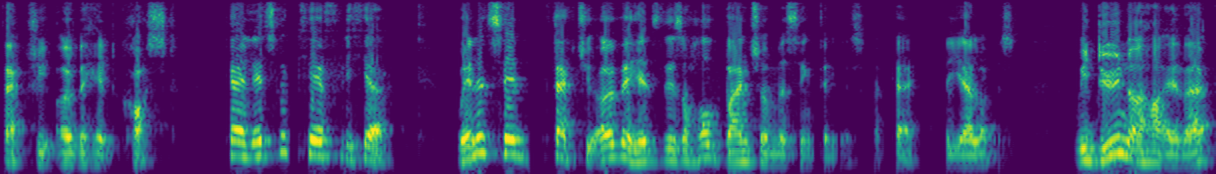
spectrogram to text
factory overhead cost. Okay, let's look carefully here. When it said factory overheads, there's a whole bunch of missing figures. Okay, the yellows. We do know, however,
